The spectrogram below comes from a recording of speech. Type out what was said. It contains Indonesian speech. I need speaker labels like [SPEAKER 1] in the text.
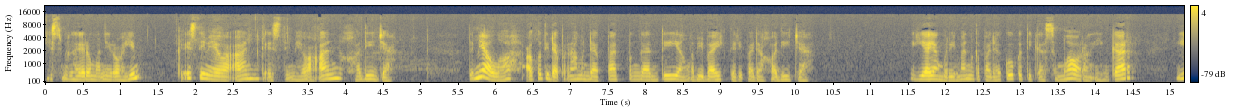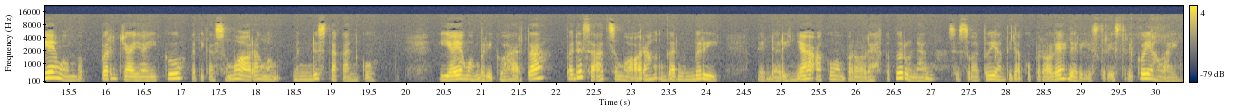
[SPEAKER 1] Bismillahirrahmanirrahim. Keistimewaan-keistimewaan Khadijah. Demi Allah, aku tidak pernah mendapat pengganti yang lebih baik daripada Khadijah. Ia yang beriman kepadaku ketika semua orang ingkar, ia yang mempercayaiku ketika semua orang mendustakanku. Ia yang memberiku harta pada saat semua orang enggan memberi, dan darinya aku memperoleh keturunan, sesuatu yang tidak kuperoleh dari istri-istriku yang lain.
